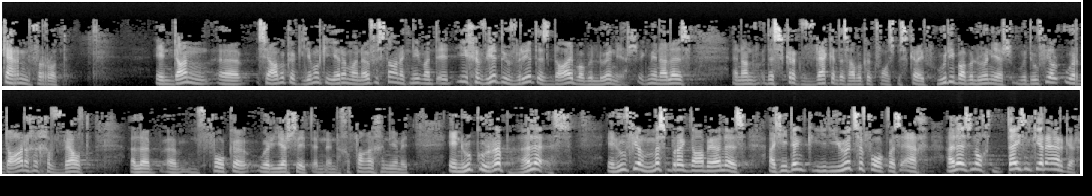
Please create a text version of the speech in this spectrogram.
kern verrot. En dan uh sê Habakuk, "Hemeltjie Here, maar nou verstaan ek nie want het u geweet hoe wreed is daai Babiloniërs?" Ek meen hulle is en dan dis skrikwekkend as Habakuk vir ons beskryf hoe die Babiloniërs met hoeveel oordadige geweld hulle um, volke oorheers het en in gevange geneem het en hoe korrup hulle is en hoeveel misbruik daar by hulle is as jy dink die Joodse volk was erg hulle is nog duisend keer erger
